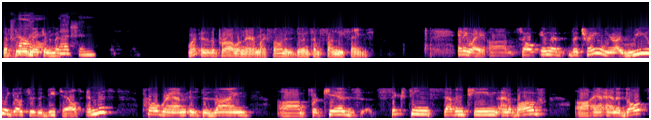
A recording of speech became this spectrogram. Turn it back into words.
the fear of making a mistake. What is the problem there? My phone is doing some funny things. Anyway, um, so in the, the training here, I really go through the details, and this program is designed um, for kids 16, 17, and above uh, and, and, adults.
